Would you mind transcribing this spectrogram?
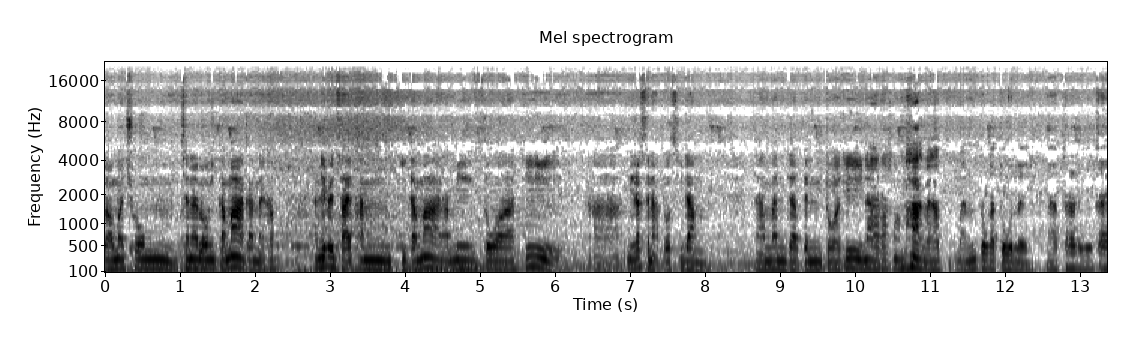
เรามาชมชนาโรงอิตาม่ากันนะครับ อันนี้เป็นสายพันธุ์อิตาม่านะครับ มีตัวที่มีลักษณะตัวสีดำนะมันจะเป็นตัวที่น่ารักมากๆนะครับ เหมือนตัวการ์ตูนเลยนะครับ ถ้าเราดูใกล้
